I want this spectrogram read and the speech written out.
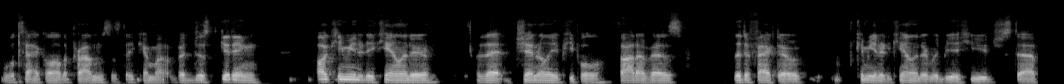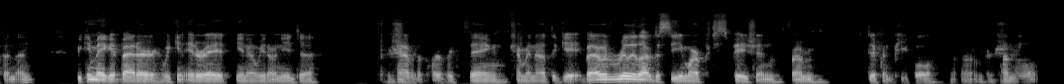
we'll tackle all the problems as they come up. But just getting a community calendar that generally people thought of as the de facto community calendar would be a huge step, and then we can make it better. We can iterate. You know, we don't need to have the perfect thing coming out the gate. But I would really love to see more participation from different people um, sure.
